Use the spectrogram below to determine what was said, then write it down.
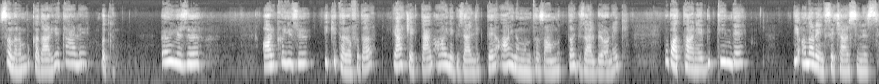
sanırım bu kadar yeterli. Bakın. Ön yüzü, arka yüzü iki tarafı da gerçekten aynı güzellikte, aynı muntazamlıkta güzel bir örnek. Bu battaniye bittiğinde bir ana renk seçersiniz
